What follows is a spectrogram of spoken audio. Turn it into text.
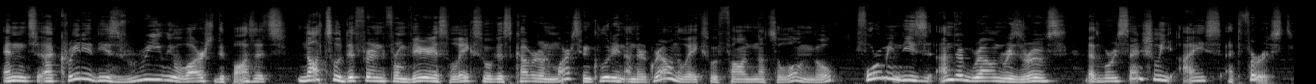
and uh, created these really large deposits, not so different from various lakes we've discovered on Mars, including underground lakes we found not so long ago, forming these underground reserves that were essentially ice at first.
